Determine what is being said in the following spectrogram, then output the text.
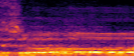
so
